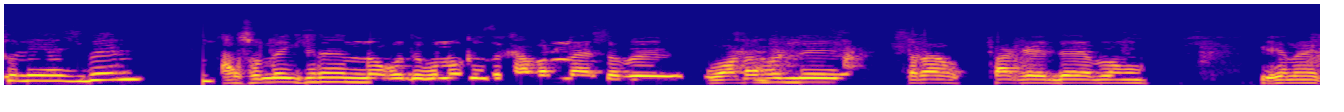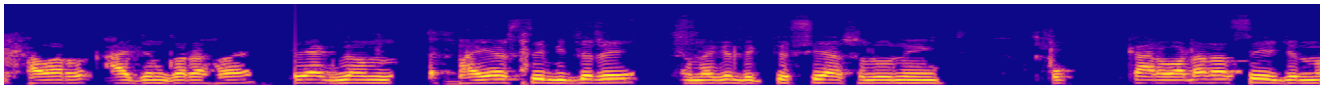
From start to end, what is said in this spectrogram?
চলে আসবেন। আসলে এখানে নগদে কোনো কিছু খাবার নাই, তবে অর্ডার হলে তারা ফাঁকাই দেয় এবং এখানে খাবার আয়োজন করা হয়। একজন ভাই আসছে ভিতরে, ওনাকে দেখতেছি, আসলে উনি কার অর্ডার আছে, এই জন্য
